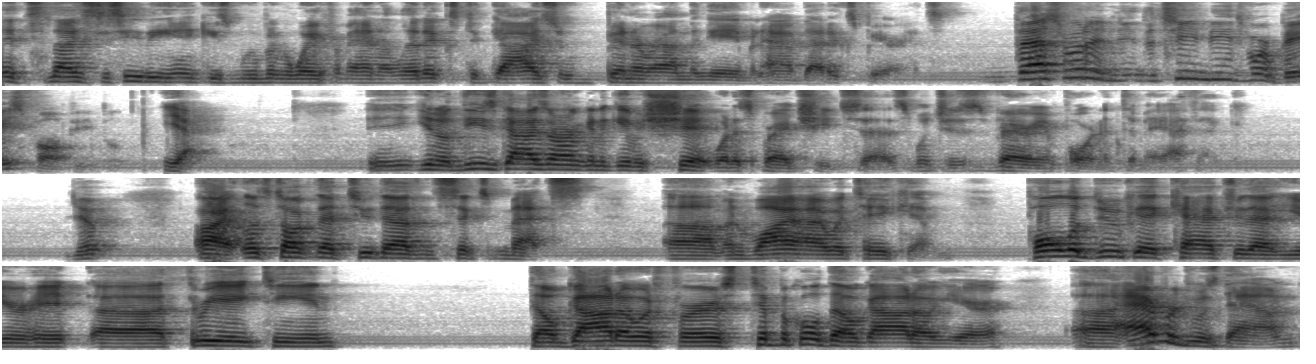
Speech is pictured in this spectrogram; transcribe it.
It's nice to see the Yankees moving away from analytics to guys who've been around the game and have that experience. That's what it, the team needs more baseball people. Yeah. You know, these guys aren't going to give a shit what a spreadsheet says, which is very important to me, I think. Yep. All right, let's talk that 2006 Mets um, and why I would take him. Paul Lo Duca at catcher that year hit uh, 318. Delgado at first, typical Delgado year. Uh, average was down,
